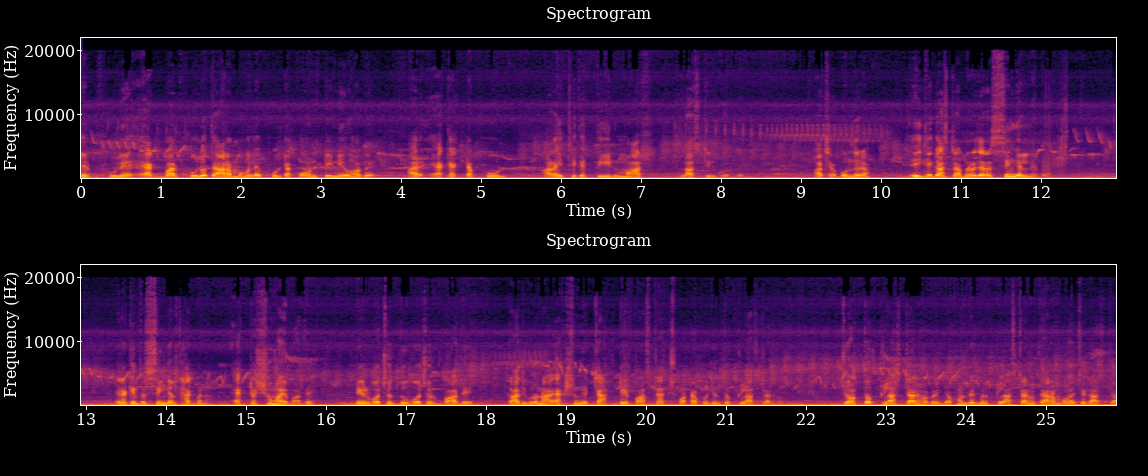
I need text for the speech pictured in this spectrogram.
এর ফুলে একবার ফুল হতে আরম্ভ হলে ফুলটা কন্টিনিউ হবে আর এক একটা ফুল আড়াই থেকে তিন মাস লাস্টিং করবে। আচ্ছা বন্ধুরা, এই যে গাছটা আপনারা যারা সিঙ্গেল নেবেন, এরা কিন্তু সিঙ্গেল থাকবে না। একটা সময় বাদে, দেড় বছর, দু বছর বাদে গাছগুলো না একসঙ্গে চারটে, পাঁচটা, ছটা পর্যন্ত ক্লাস্টার হবে। যত ক্লাস্টার হবে, যখন দেখবেন ক্লাস্টার হতে আরম্ভ হয়েছে গাছটা,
